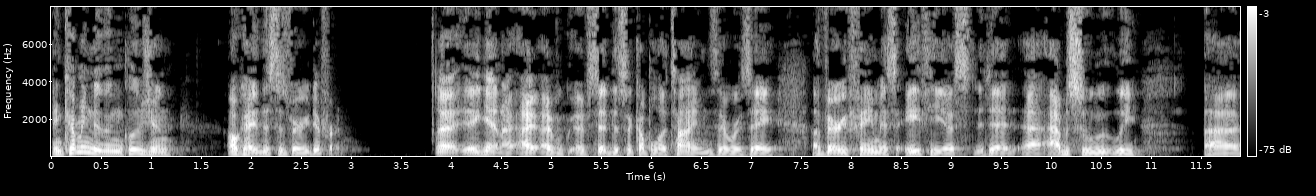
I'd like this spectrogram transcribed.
and coming to the conclusion, okay, this is very different. Uh, again, I, have said this a couple of times. There was a, a very famous atheist that uh, absolutely uh,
